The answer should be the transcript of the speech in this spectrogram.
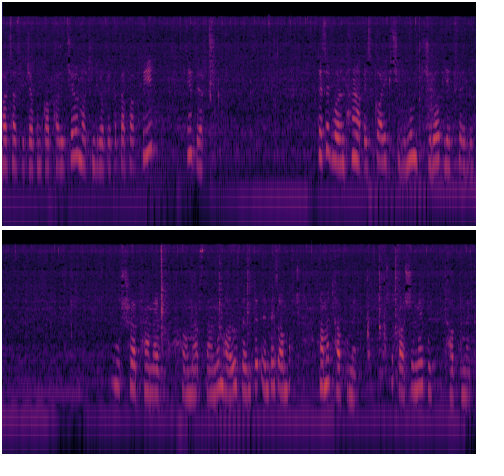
բացած վիճակում կափարիչը մոտ 5 րոպե կտապակվի եւ վերջ։ Տեսեք, որ ընդհանրապես կարիք չի լինում ջրով եփվելու։ Ու շատ համեղ համաստանում հարուստ այնպես ամբողջ համը թափում եք, խաշում եք ու թափում եք։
